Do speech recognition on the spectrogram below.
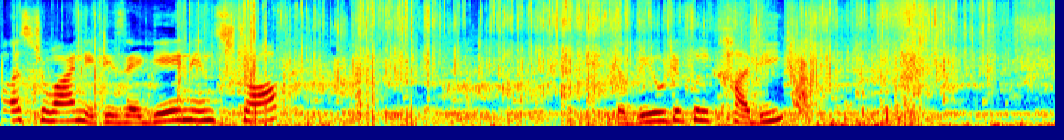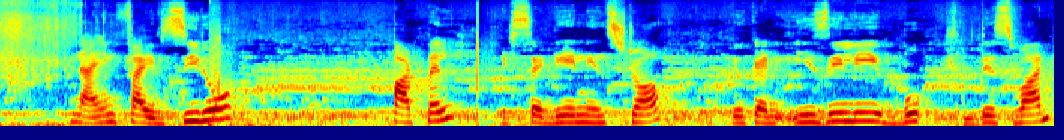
first one it is again in stock. The beautiful khadi 950 purple it's again in stock. You can easily book this one.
